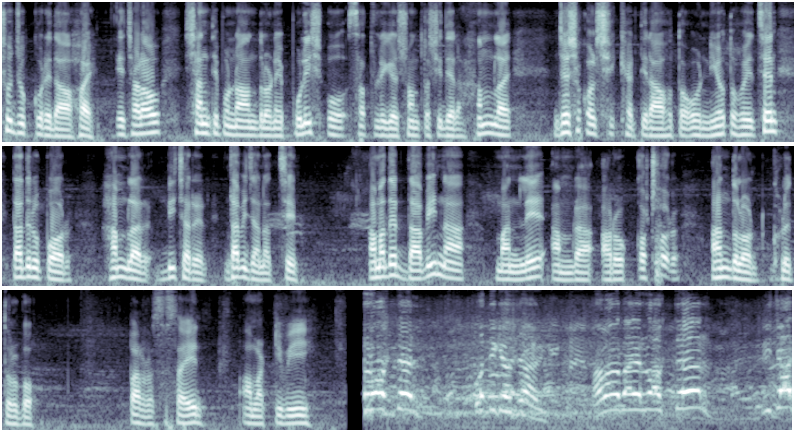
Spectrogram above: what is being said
সুযোগ করে দেওয়া হয়। এছাড়াও শান্তিপূর্ণ আন্দোলনে পুলিশ ও ছাত্রলীগের সন্ত্রাসীদের হামলায় যে সকল শিক্ষার্থীরা আহত ও নিহত হয়েছেন, তাদের উপর হামলার বিচারের দাবি জানাচ্ছে। আমাদের দাবি না মানলে আমরা আরও কঠোর আন্দোলন গড়ে তুলব। পারভেজ হোসাইন, আমার টিভি। আমার ভাইয়ের রক্তের বিচার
